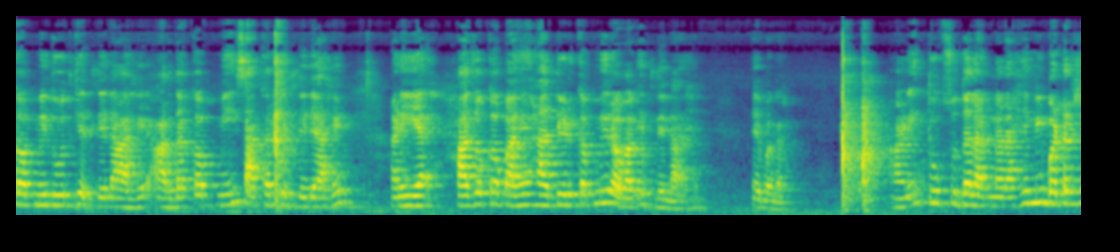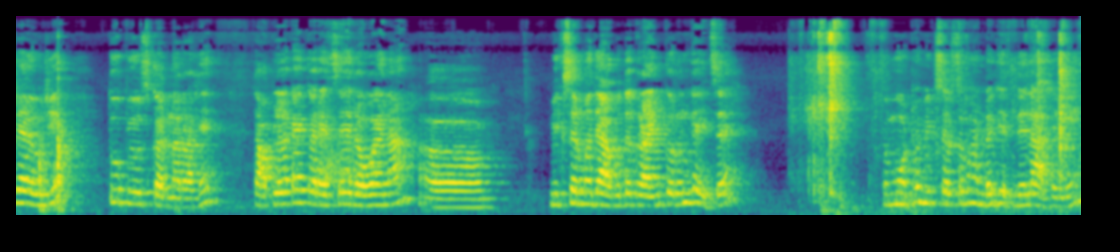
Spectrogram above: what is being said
कप मी दूध घेतलेला आहे. अर्धा कप मी साखर घेतलेली आहे. आणि या हा जो कप आहे हा दीड कप मी रवा घेतलेला आहे. हे बघा. आणि तूपसुद्धा लागणार आहे. मी बटरच्या ऐवजी तूप यूज करणार आहे. तर आपल्याला काय करायचं आहे रवा आहे ना मिक्सरमध्ये अगोदर ग्राइंड करून घ्यायचं आहे तर मोठं मिक्सरचं भांडं घेतलेलं आहे मी.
